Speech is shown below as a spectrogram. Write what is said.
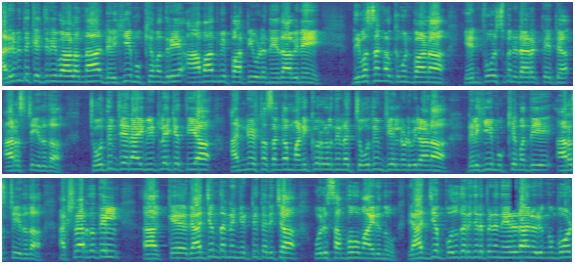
അരവിന്ദ് കെജ്രിവാൾ എന്ന ഡൽഹി മുഖ്യമന്ത്രി ആം ആദ്മി പാർട്ടിയുടെ നേതാവിനെ ദിവസങ്ങൾക്ക് മുൻപാണ് എൻഫോഴ്സ്മെന്റ് ഡയറക്ടറേറ്റ് അറസ്റ്റ് ചെയ്തത്. ചോദ്യം ചെയ്യാനായി വീട്ടിലേക്ക് എത്തിയ അന്വേഷണ സംഘം മണിക്കൂറുകൾ നീണ്ട ചോദ്യം ചെയ്യലിനൊടുവിലാണ് ഡൽഹി മുഖ്യമന്ത്രിയെ അറസ്റ്റ് ചെയ്തത്. അക്ഷരാർത്ഥത്തിൽ രാജ്യം തന്നെ ഞെട്ടിത്തരിച്ച ഒരു സംഭവമായിരുന്നു. രാജ്യം പൊതു തെരഞ്ഞെടുപ്പിനെ നേരിടാൻ ഒരുങ്ങുമ്പോൾ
